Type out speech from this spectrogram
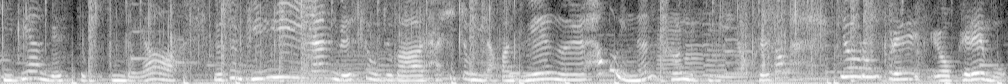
비비안 웨스트 우드인데요. 요즘 비비안 웨스트 우드가 다시 좀 약간 유행을 하고 있는 그런 느낌이에요. 그래서 이런 브레, 어, 베레모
